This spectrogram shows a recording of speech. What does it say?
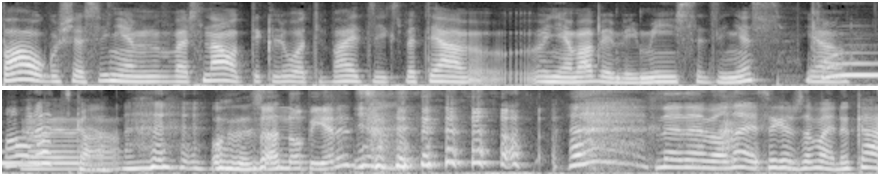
paaugušies, viņiem vairs nav tik ļoti vajadzīgs, bet jā, viņiem abiem bija mīļsedziņas. Jā, O, Jā, redz kā. Un es Zan no pieredzes. Nē, nē, vēl nē. Es vienkārši domāju, nu kā,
